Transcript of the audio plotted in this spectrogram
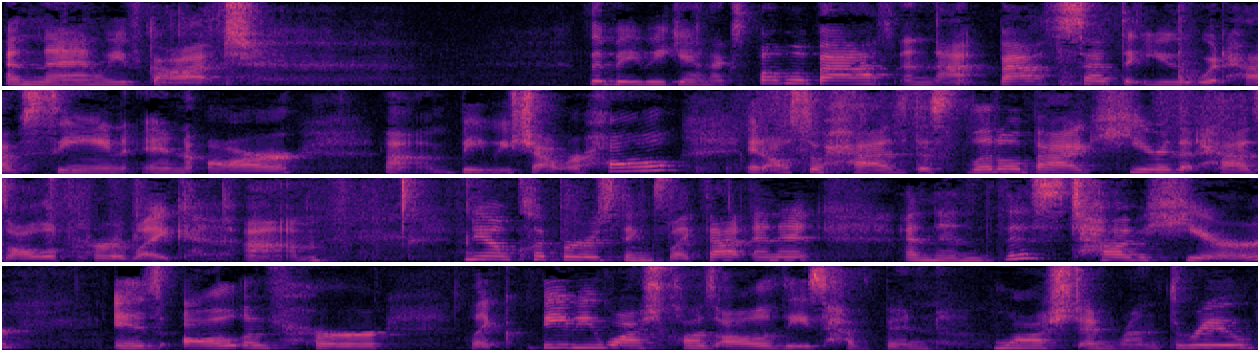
And then we've got the Babyganics bubble bath and that bath set that you would have seen in our um, baby shower haul. It also has this little bag here that has all of her like um, nail clippers, things like that in it. And then this tub here is all of her like baby washcloths. All of these have been washed and run through,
